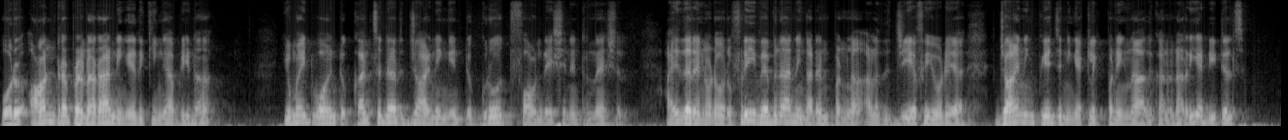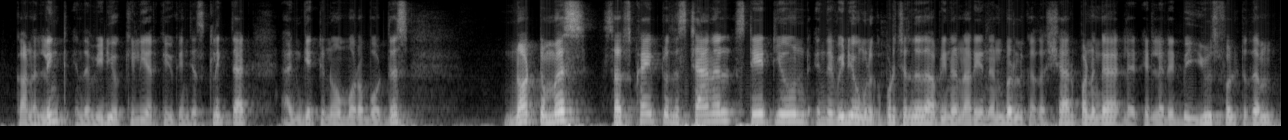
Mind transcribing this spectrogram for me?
ஒரு ஆண்டர்ப்ரனராக நீங்கள் இருக்கீங்க அப்படின்னா you might want to consider joining in to growth foundation international either என்னோட ஒரு ஃப்ரீ வெபினார் நீங்கள் அட்டன் பண்ணலாம் அல்லது ஜிஎஃப்ஐயோடைய ஜாயினிங் பேஜ் நீங்கள் கிளிக் பண்ணிங்கன்னா அதுக்கான நிறைய டீட்டெயில்ஸ்க்கான லிங்க் இந்த வீடியோ கிளியருக்கு you can just click that and get to know more about this not to miss subscribe to this channel stay tuned இந்த வீடியோ உங்களுக்கு பிடிச்சிருந்தது அப்படின்னா நிறைய நண்பர்களுக்கு அதை ஷேர் பண்ணுங்கள் it let it be useful to them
